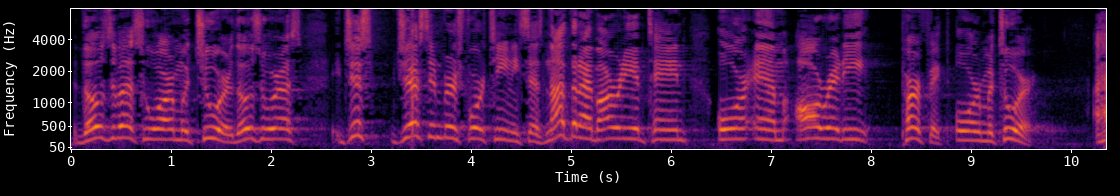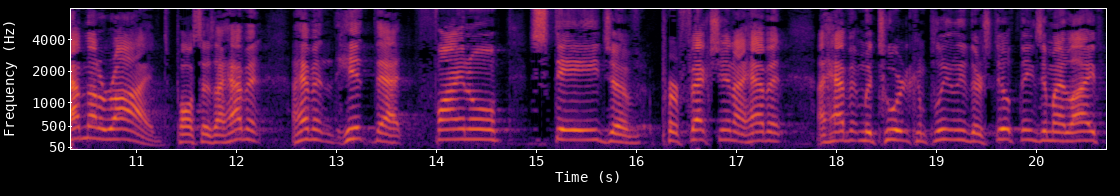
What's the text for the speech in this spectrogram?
Those of us who are mature, those who are us, just, just in verse 14, he says, Not that I've already obtained or am already perfect or mature. I have not arrived. Paul says, I haven't I haven't hit that final stage of perfection. I haven't, I haven't matured completely. There's still things in my life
